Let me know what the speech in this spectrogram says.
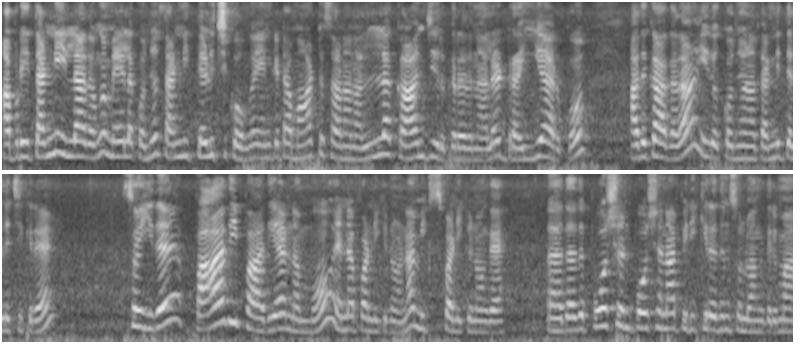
அப்படி தண்ணி இல்லாதவங்க மேலே கொஞ்சம் தண்ணி தெளிச்சுக்கோங்க. என்கிட்ட மாட்டு சாணம் நல்லா காஞ்சி இருக்கிறதுனால ட்ரையாக இருக்கும். அதுக்காக தான் இதை கொஞ்சம் நான் தண்ணி தெளிச்சிக்கிறேன். ஸோ இதை பாதி பாதியாக நம்ம என்ன பண்ணிக்கணும்னா மிக்ஸ் பண்ணிக்கணுங்க. அதாவது போர்ஷன் போர்ஷனாக பிரிக்கிறதுன்னு சொல்லுவாங்க தெரியுமா?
